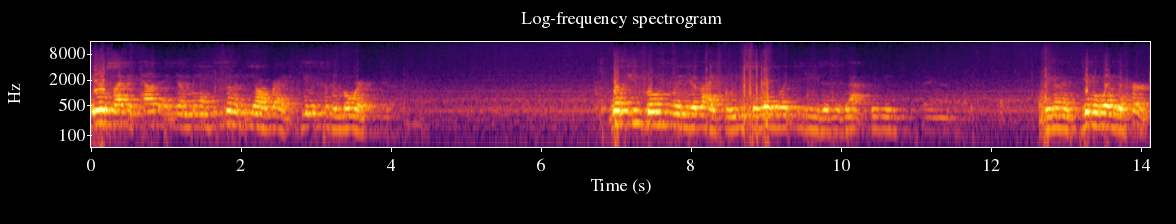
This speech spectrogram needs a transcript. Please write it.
It was like I tell that young man, he's going to be all right. Give it to the Lord. What you go through in your life when you surrender it to Jesus is not for you. You're going to give away the hurt.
